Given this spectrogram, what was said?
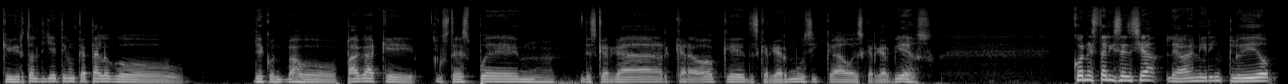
que Virtual DJ tiene un catálogo de bajo paga que ustedes pueden descargar karaoke, descargar música o descargar videos. Con esta licencia le va a venir incluido,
